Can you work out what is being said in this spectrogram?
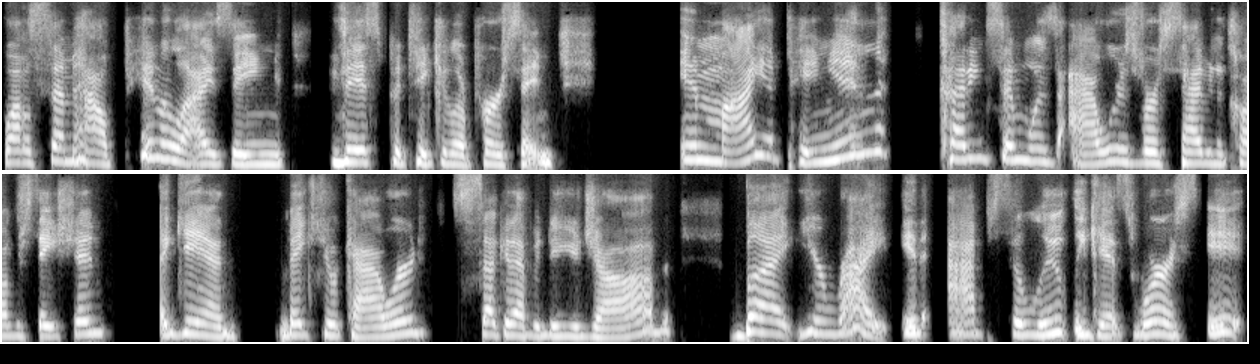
while somehow penalizing this particular person in my opinion, cutting someone's hours versus having a conversation, again, makes you a coward. Suck it up and do your job. But you're right. It absolutely gets worse. It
